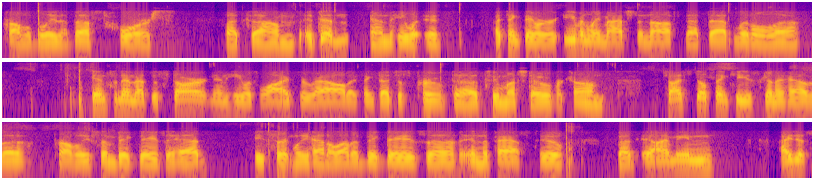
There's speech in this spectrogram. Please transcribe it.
probably the best horse. But um, it didn't, and he w- it. I think they were evenly matched enough that that little uh, incident at the start, and then he was wide throughout. I think that just proved uh, too much to overcome. So I still think he's going to have a probably some big days ahead. He's certainly had a lot of big days uh, in the past too. But I mean, I just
